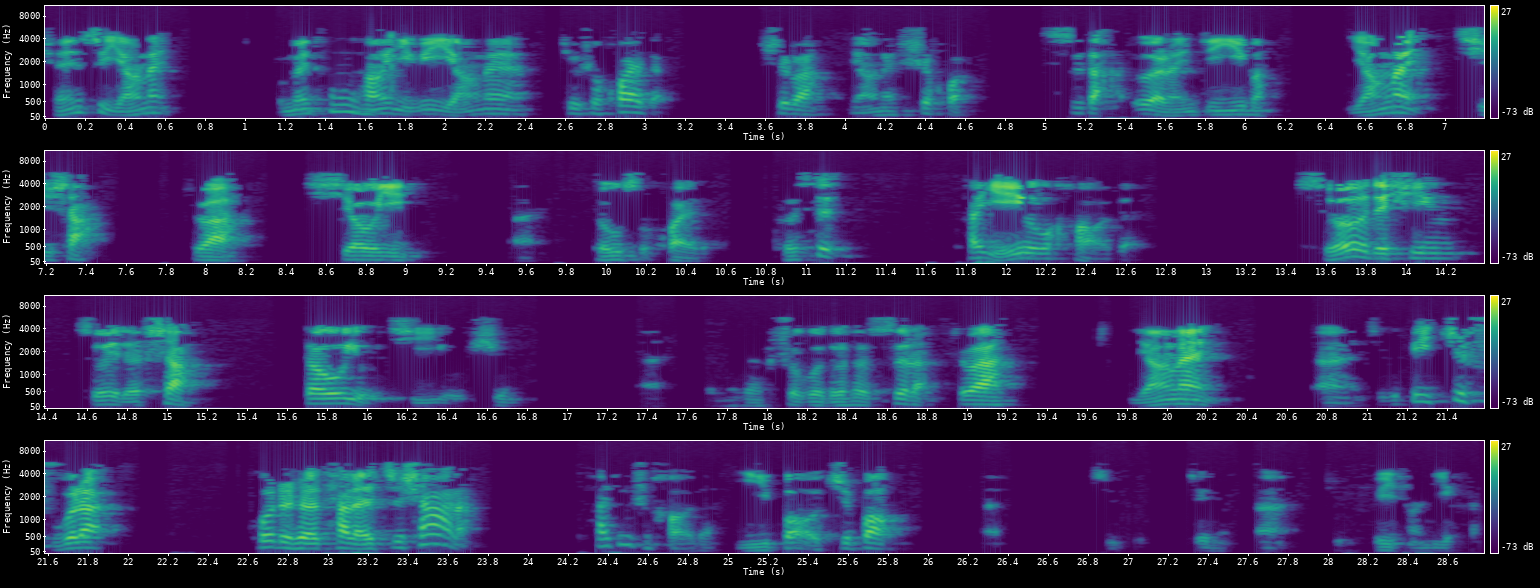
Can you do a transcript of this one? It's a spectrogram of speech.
全是阳刃。我们通常以为阳刃就是坏的，是吧？阳刃是坏，四大恶人之一吧。阳刃七煞是吧？消阴啊，都是坏的。可是它也有好的，所有的星，所有的煞都有吉有凶啊。我们说过多少次了，是吧？杨澜。啊，这个被制服了，或者说他来自杀了，他就是好的，以暴制暴，啊，这个这个啊就非常厉害。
